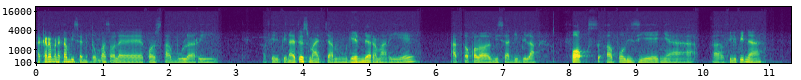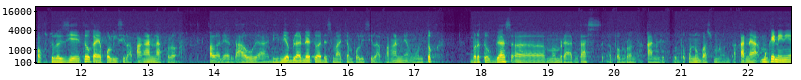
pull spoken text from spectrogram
akhirnya mereka bisa ditumpas oleh Constabulary Filipina. Itu semacam gendarmerie atau kalau bisa dibilang Fox uh, polisinya uh, Filipina. Fox Polizia itu kayak polisi lapangan lah kalau kalau ada yang tahu ya. Di Hindia Belanda itu ada semacam polisi lapangan yang untuk bertugas uh, memberantas uh, pemberontakan gitu untuk menumpas pemberontakan. Ya mungkin ini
